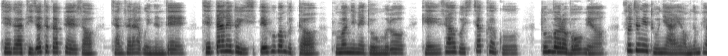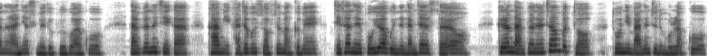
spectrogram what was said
제가 디저트 카페에서 장사를 하고 있는데 제 딴에도 20대 후반부터 부모님의 도움으로 개인 사업을 시작하고 돈 벌어 모으며 소중히 돈이 아예 없는 편은 아니었음에도 불구하고 남편은 제가 감히 가져볼 수 없을 만큼의 재산을 보유하고 있는 남자였어요. 그런 남편을 처음부터 돈이 많은 줄은 몰랐고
